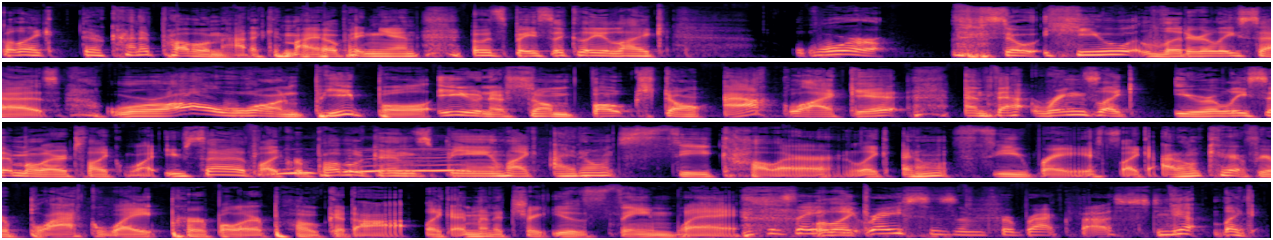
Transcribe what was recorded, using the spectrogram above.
but like they're kind of problematic in my opinion. It was basically like we're so Huu literally says, We're all one people, even if some folks don't act like it. And that rings like eerily similar to like what you said, like Republicans mm-hmm. being like, I don't see color. Like, I don't see race. Like, I don't care if you're black, white, purple, or polka dot. Like, I'm going to treat you the same way. Because they Or, eat like, racism for breakfast. yeah, like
